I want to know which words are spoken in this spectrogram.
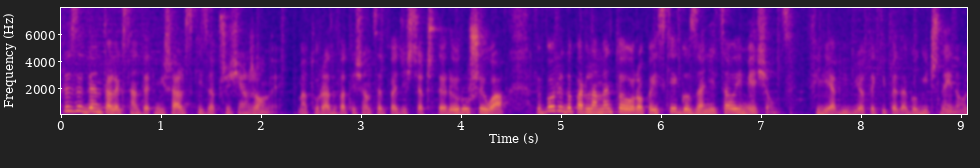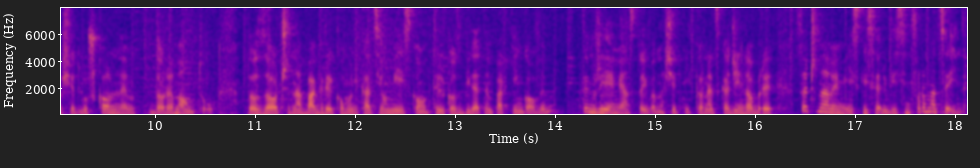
Prezydent Aleksander Miszalski zaprzysiężony. Matura 2024 ruszyła. Wybory do Parlamentu Europejskiego za niecały miesiąc. Filia Biblioteki Pedagogicznej na osiedlu szkolnym do remontu. Do czy na bagry komunikacją miejską tylko z biletem parkingowym? Tym żyje miasto. Iwona Sietnik-Konecka, dzień dobry. Zaczynamy Miejski Serwis Informacyjny.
